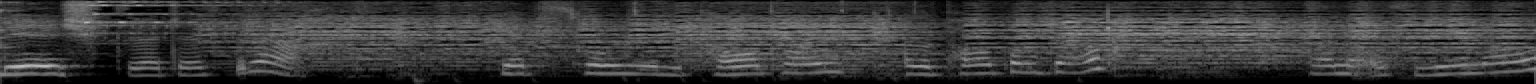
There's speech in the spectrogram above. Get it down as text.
Nicht, wer hätte es gedacht. Jetzt holen wir die PowerPoint, also PowerPoint ab. Eine auf Lola.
